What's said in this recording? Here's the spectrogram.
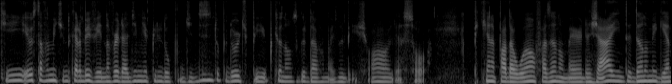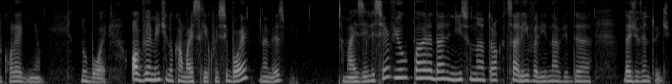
que eu estava mentindo que era bebê. Na verdade, me apelidou de desentupidor de pia, porque eu não desgrudava mais no bicho. Olha só. Pequena padawan fazendo merda já e dando migué no coleguinha, no boy. Obviamente, nunca mais fiquei com esse boy, não é mesmo? Mas ele serviu para dar início na troca de saliva ali na vida da juventude.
